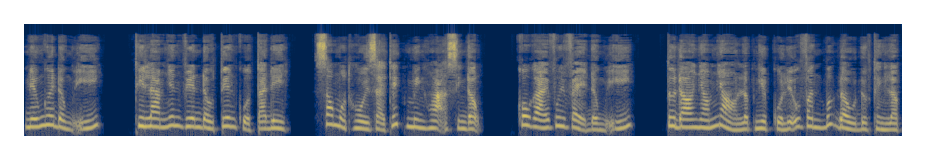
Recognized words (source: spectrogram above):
nếu ngươi đồng ý, thì làm nhân viên đầu tiên của ta đi. Sau một hồi giải thích minh họa sinh động, cô gái vui vẻ đồng ý, từ đó nhóm nhỏ lập nghiệp của Liễu Vân bước đầu được thành lập.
